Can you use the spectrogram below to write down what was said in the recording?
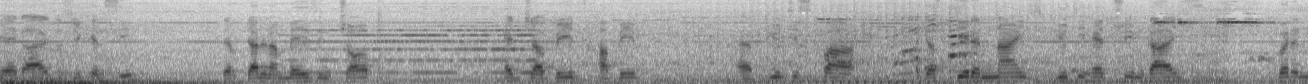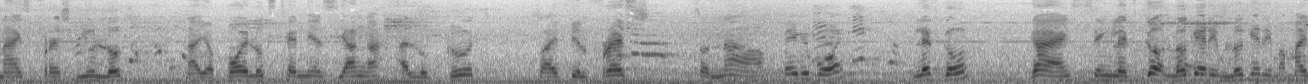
Yeah, guys, as you can see, they've done an amazing job at Jawed Habib uh, Beauty Spa. I just did a nice beauty hair trim, guys. Got a nice fresh new look. Now your boy looks 10 years younger. I look good. So I feel fresh. So now, baby boy, let's go. Guys, sing let's go. Look at him, look at him. My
